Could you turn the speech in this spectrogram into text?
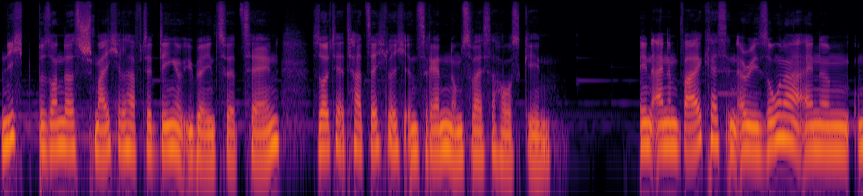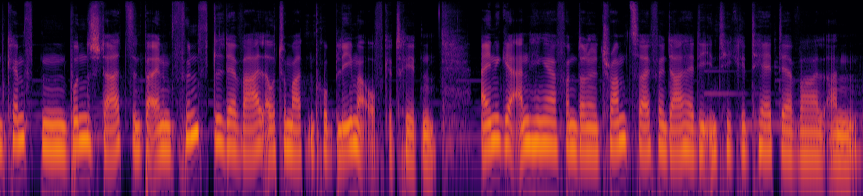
nicht besonders schmeichelhafte Dinge über ihn zu erzählen, sollte er tatsächlich ins Rennen ums Weiße Haus gehen. In einem Wahlkreis in Arizona, einem umkämpften Bundesstaat, sind bei einem Fünftel der Wahlautomaten Probleme aufgetreten. Einige Anhänger von Donald Trump zweifeln daher die Integrität der Wahl an.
